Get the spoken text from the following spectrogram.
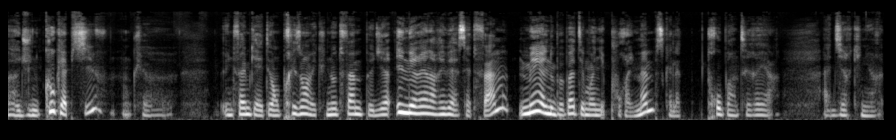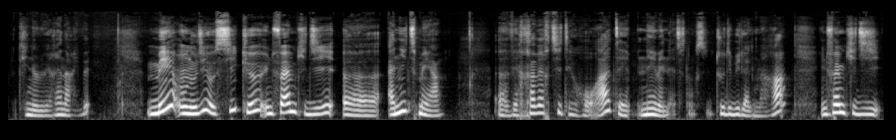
euh, d'une co-captive. Donc, euh, une femme qui a été en prison avec une autre femme peut dire il n'est rien arrivé à cette femme, mais elle ne peut pas témoigner pour elle-même parce qu'elle a trop intérêt à, dire qu'il ne lui est rien arrivé. Mais on nous dit aussi qu'une femme qui dit Anit Mea, donc c'est tout début de une femme qui dit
